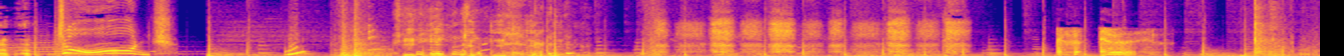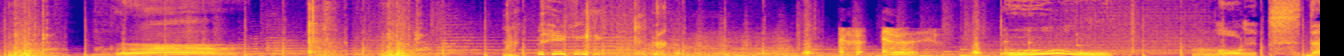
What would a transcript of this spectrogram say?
George. Ooh, monster.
